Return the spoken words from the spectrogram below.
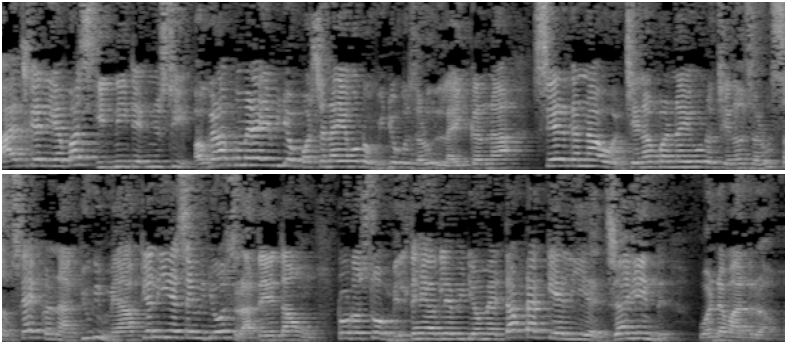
आज के लिए बस इतनी टेक न्यूज़ थी। अगर आपको मेरा ये वीडियो पसंद आया हो तो वीडियो को ज़रूर लाइक करना शेयर करना और चैनल पर नए हो तो चैनल ज़रूर सब्सक्राइब करना, क्योंकि मैं आपके लिए ऐसे वीडियोस लाते रहता हूँ। तो दोस्तों, मिलते हैं अगले वीडियो में। तब तक के लिए जय हिंद, वंदे मातरम।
